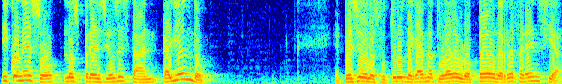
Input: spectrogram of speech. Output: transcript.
y con eso los precios están cayendo. El precio de los futuros de gas natural europeo de referencia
